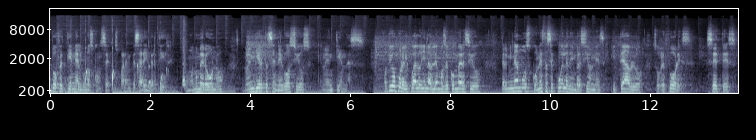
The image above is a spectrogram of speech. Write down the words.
Buffett tiene algunos consejos para empezar a invertir. Como número uno, no inviertas en negocios que no entiendas. Motivo por el cual hoy en Hablemos de Comercio terminamos con esta secuela de inversiones y te hablo sobre Forex, CETES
